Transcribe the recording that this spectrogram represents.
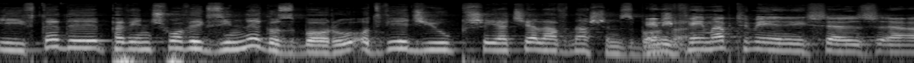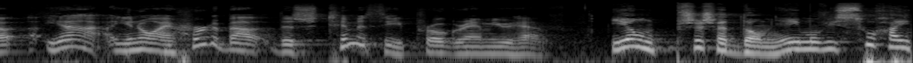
I wtedy pewien człowiek z innego zboru odwiedził przyjaciela w naszym And he zborze. came up to me and he says, uh, Yeah, you know, I heard about this Timothy program you have. I on przyszedł do mnie i mówi: Słuchaj,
